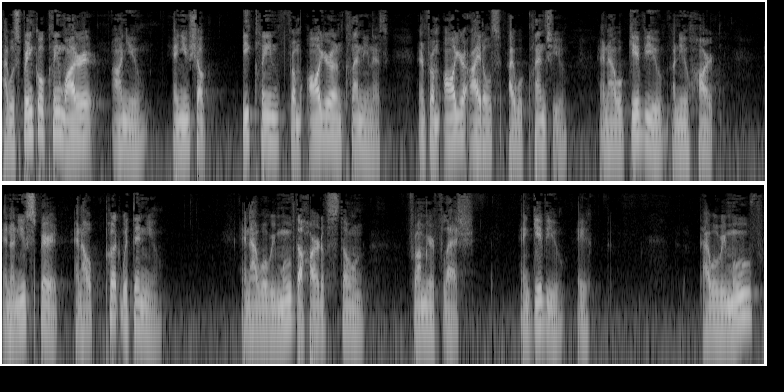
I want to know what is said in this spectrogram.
I will sprinkle clean water on you and you shall be clean from all your uncleanness and from all your idols I will cleanse you and I will give you a new heart and a new spirit, and I will put within you, and I will remove the heart of stone from your flesh, and give you a. I will remove.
